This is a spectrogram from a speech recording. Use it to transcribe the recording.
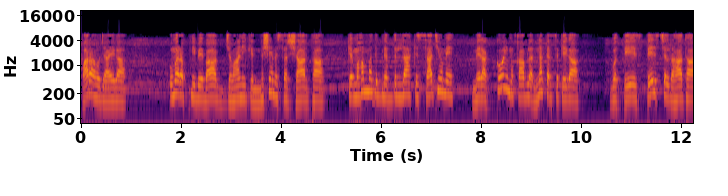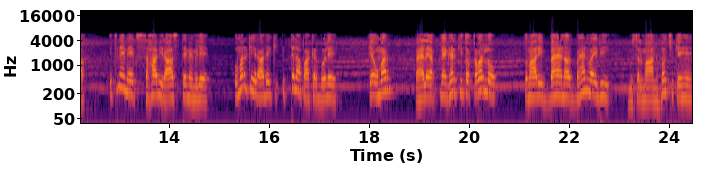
پارا ہو جائے گا۔ عمر اپنی بے باغ جوانی کے نشے میں سرشار تھا کہ محمد ابن عبداللہ کے ساتھیوں میں میرا کوئی مقابلہ نہ کر سکے گا۔ وہ تیز تیز چل رہا تھا، اتنے میں ایک صحابی راستے میں ملے، عمر کے ارادے کی اطلاع پا کر بولے کہ عمر، پہلے اپنے گھر کی تو قبر لو، تمہاری بہن اور بہن بھائی بھی مسلمان ہو چکے ہیں۔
